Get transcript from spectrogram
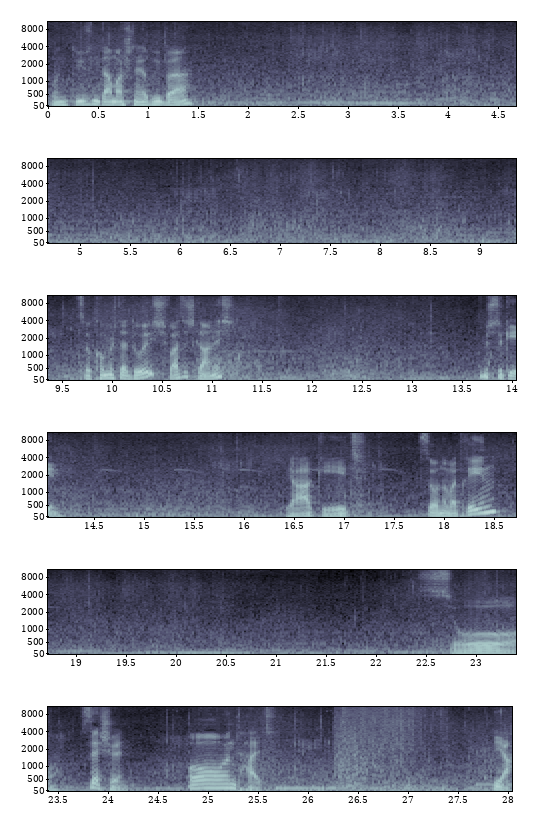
Und düsen da mal schnell rüber. So, komme ich da durch? Weiß ich gar nicht. Müsste gehen. Ja, geht. So, nochmal drehen. So. Sehr schön. Und halt. Ja.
